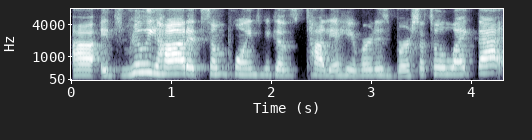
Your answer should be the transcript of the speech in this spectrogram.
Uh, it's really hot at some points because Talia Hibbert is versatile like that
